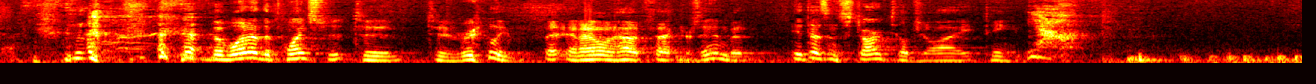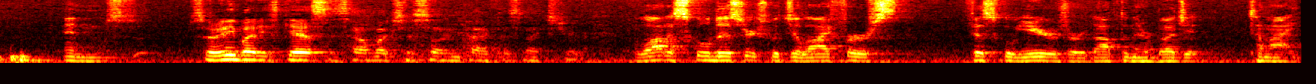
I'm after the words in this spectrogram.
But one of the points to, to to really, and I don't know how it factors in, but it doesn't start till July 18th. Yeah. And So anybody's guess is how much this will impact us next year. a lot of school districts with July 1st fiscal years are adopting their budget tonight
